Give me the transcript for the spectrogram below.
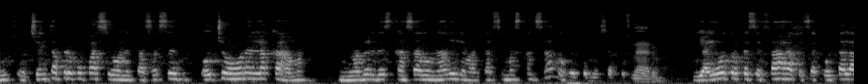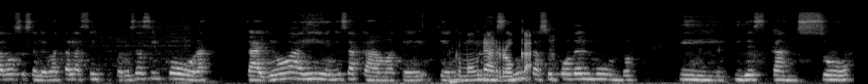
much- 80 preocupaciones, pasarse 8 horas en la cama y no haber descansado nada y levantarse más cansado que como se acostó. Claro. Y hay otro que se faja, que se acuesta a las 12, se levanta a las 5, pero esas 5 horas cayó ahí en esa cama que, que Como que una más roca. nunca supo del mundo y, y descansó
